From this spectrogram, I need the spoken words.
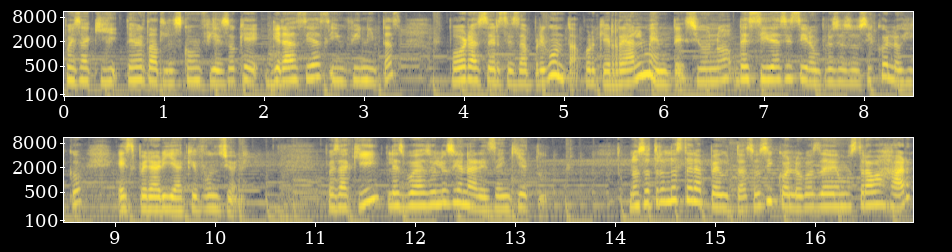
Pues aquí de verdad les confieso que gracias infinitas por hacerse esa pregunta, porque realmente si uno decide asistir a un proceso psicológico, esperaría que funcione. Pues aquí les voy a solucionar esa inquietud. Nosotros los terapeutas o psicólogos debemos trabajar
